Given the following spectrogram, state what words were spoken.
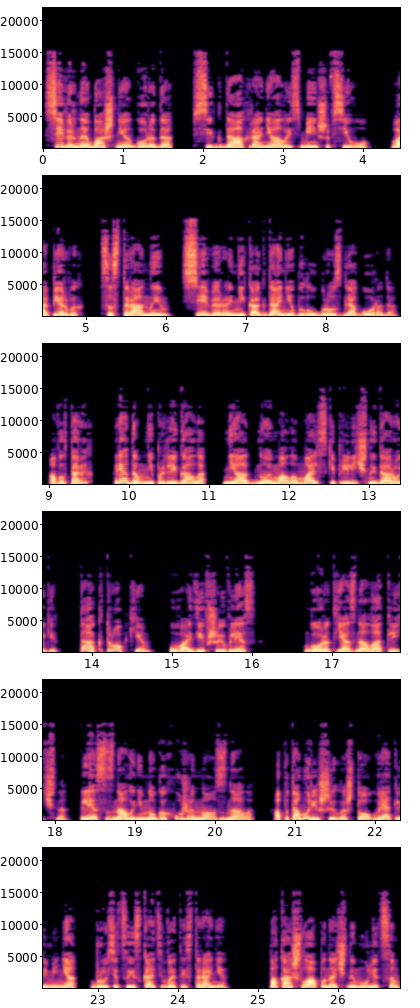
Северная башня города всегда охранялась меньше всего. Во-первых, со стороны севера никогда не было угроз для города, а во-вторых, Рядом не пролегало ни одной маломальски приличной дороги. Так, тропки, уводившие в лес. Город я знала отлично. Лес знала немного хуже, но знала. А потому решила, что вряд ли меня бросится искать в этой стороне. Пока шла по ночным улицам,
